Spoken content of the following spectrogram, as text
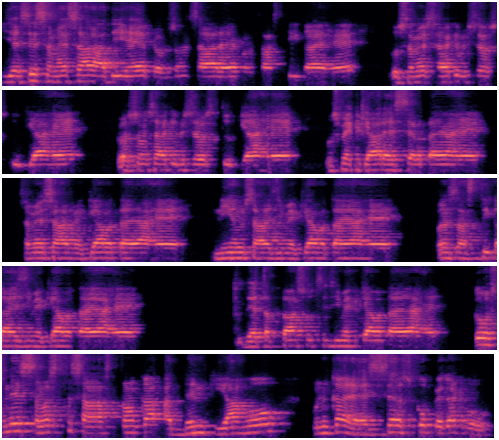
जैसे समय सार आदि है प्रवचन सार है प्रशास्त्री का है तो समय सार की विषय वस्तु क्या है प्रवचन सार की विषय वस्तु क्या है, उसमें क्या रहस्य बताया है समय सार में क्या बताया है नियम सार जी में क्या बताया है पंचशास्त्रिकाय जी में क्या बताया है सूत्र जी में क्या बताया है तो उसने समस्त शास्त्रों का अध्ययन किया हो, उनका रहस्य उसको प्रकट हो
